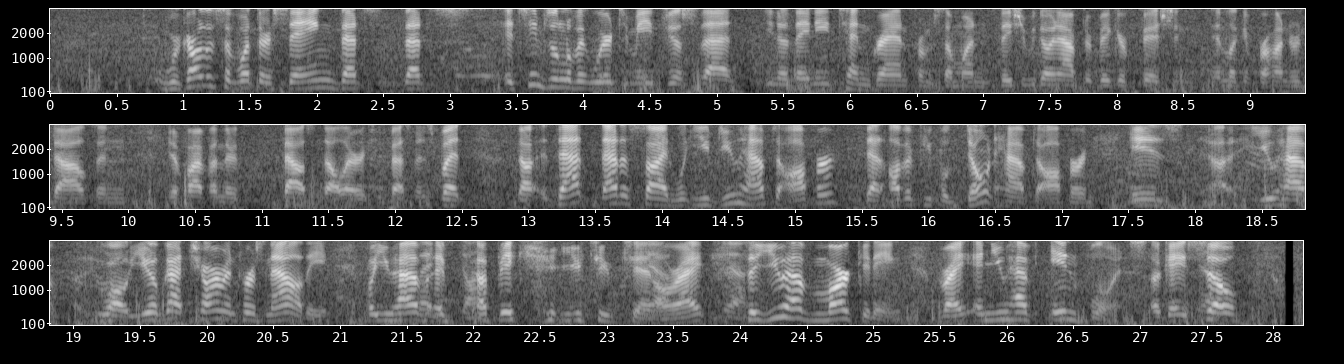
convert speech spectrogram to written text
regardless of what they're saying, that's that's it seems a little bit weird to me just that you know they need 10 grand from someone they should be going after bigger fish and, and looking for 100000 you know 500 $1,000 investments. But uh, that, that aside, what you do have to offer that other people don't have to offer is uh, you have, well, you've got charm and personality, but you have Thanks, a, a, big YouTube channel, yeah. right? Yeah. So you have marketing, right? And you have influence, okay? Yeah. So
